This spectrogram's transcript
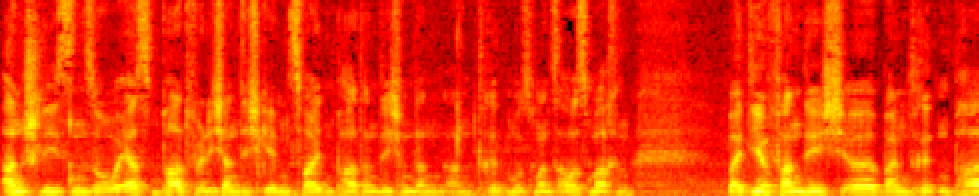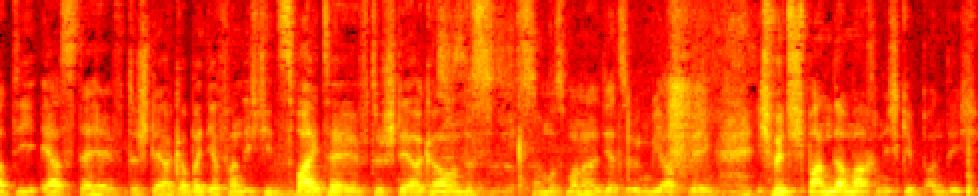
anschließen. So, ersten Part würde ich an dich geben, zweiten Part an dich und dann am dritten muss man es ausmachen. Bei dir fand ich äh, beim dritten Part die erste Hälfte stärker, bei dir fand ich die zweite Hälfte stärker und das, das muss man halt jetzt irgendwie abwägen. Ich will es spannender machen, ich gebe an dich.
